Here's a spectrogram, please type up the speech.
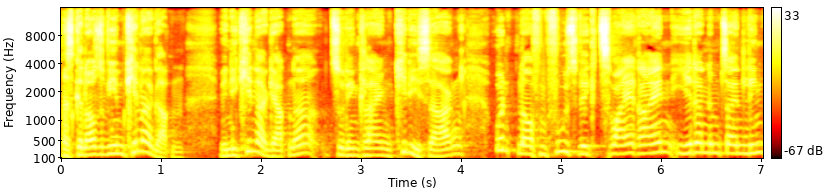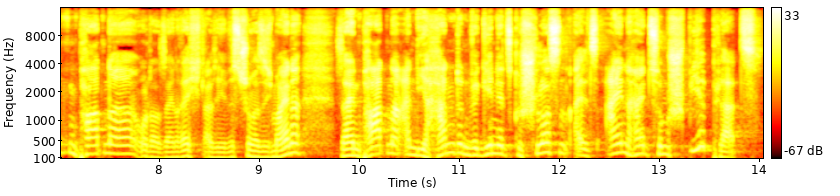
Das ist genauso wie im Kindergarten. Wenn die Kindergärtner zu den kleinen Kiddies sagen, unten auf dem Fußweg zwei rein, jeder nimmt seinen linken Partner oder sein Recht, also ihr wisst schon, was ich meine, seinen Partner an die Hand und wir gehen jetzt geschlossen als Einheit zum Spielplatz.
